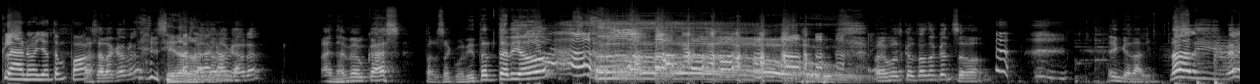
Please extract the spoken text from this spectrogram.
clar, no, jo tampoc. Passa la cabra? Sí, Sí, no, passa no, la Passa la cabra. cabra? En el meu cas, per l'acudit anterior... Oh! Farem escoltar una cançó. Vinga, Dali. Dali, bé!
